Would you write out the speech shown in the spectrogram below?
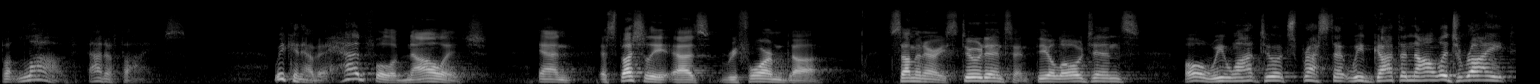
But love edifies we can have a head full of knowledge. And especially as Reformed uh, seminary students and theologians, oh, we want to express that we've got the knowledge right,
